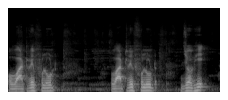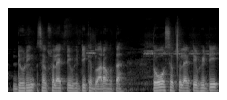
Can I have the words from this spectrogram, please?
वो वाटरी फ्लूड वाटरी फ्लूड जो भी ड्यूरिंग सेक्सुअल एक्टिविटी के द्वारा होता है तो सेक्सुअल एक्टिविटी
